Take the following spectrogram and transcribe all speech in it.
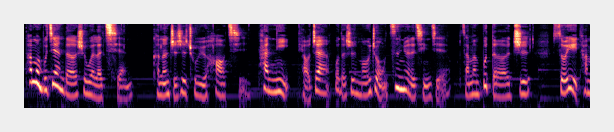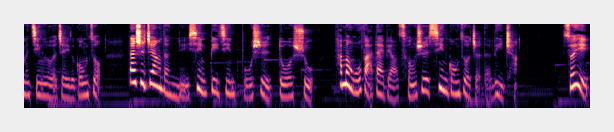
她们不见得是为了钱。可能只是出于好奇、叛逆、挑战，或者是某一种自虐的情节，咱们不得而知。所以他们进入了这个工作。但是这样的女性毕竟不是多数，他们无法代表从事性工作者的立场。所以，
